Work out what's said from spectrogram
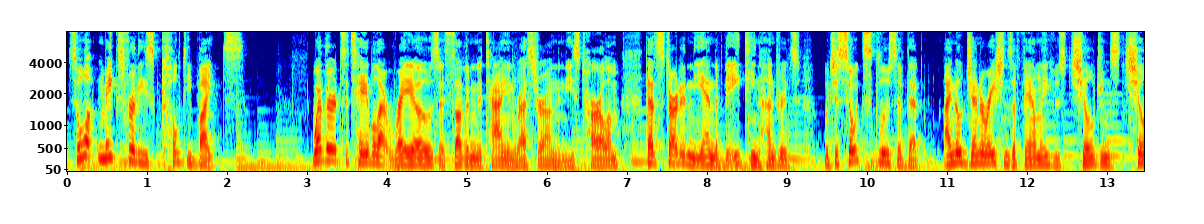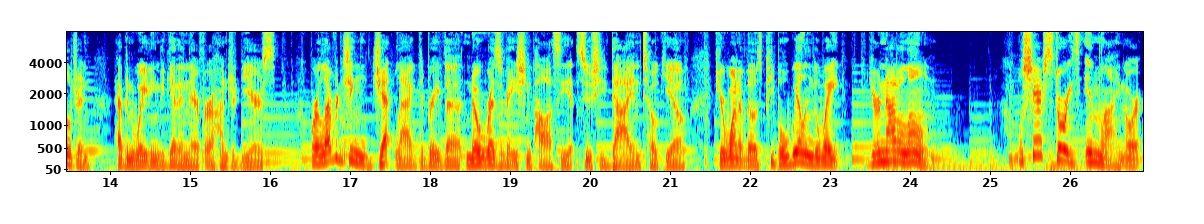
So, what makes for these culty bites? Whether it's a table at Rao's, a southern Italian restaurant in East Harlem that started in the end of the 1800s, which is so exclusive that I know generations of family whose children's children have been waiting to get in there for 100 years. We're leveraging jet lag to brave the no reservation policy at Sushi Dai in Tokyo. If you're one of those people willing to wait, you're not alone. We'll share stories inline, or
